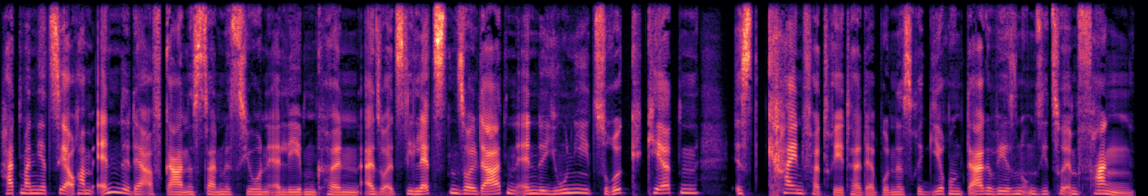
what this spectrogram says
hat man jetzt ja auch am Ende der Afghanistan-Mission erleben können. Also als die letzten Soldaten Ende Juni zurückkehrten, ist kein Vertreter der Bundesregierung da gewesen, um sie zu empfangen.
